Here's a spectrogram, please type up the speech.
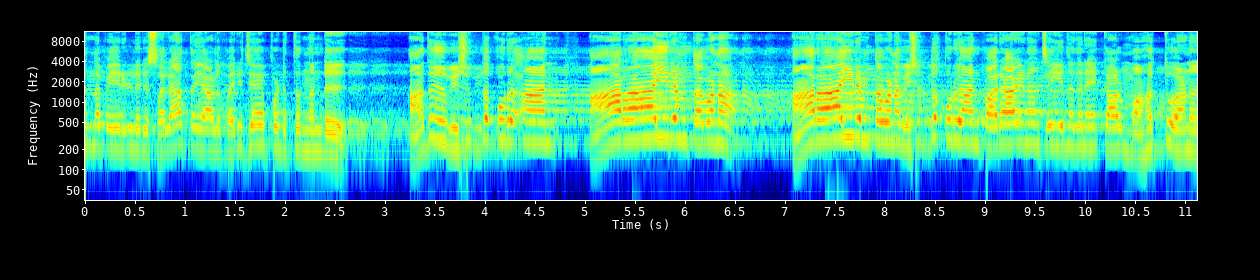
എന്ന പേരുള്ള ഒരു സലാത്ത് അയാൾ പരിചയപ്പെടുത്തുന്നുണ്ട്. അത് വിശുദ്ധ ഖുർആൻ ആറായിരം തവണ ആറായിരം തവണ വിശുദ്ധ ഖുർആൻ പാരായണം ചെയ്യുന്നതിനേക്കാൾ മഹത്വമാണ്.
